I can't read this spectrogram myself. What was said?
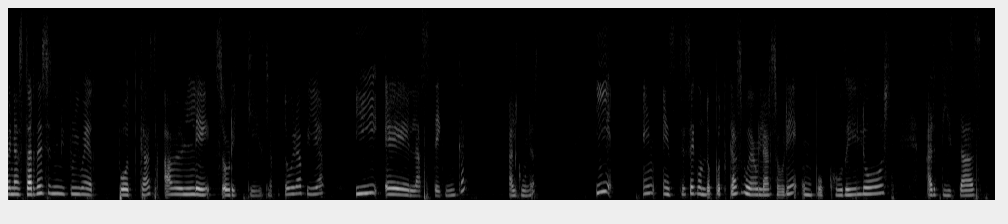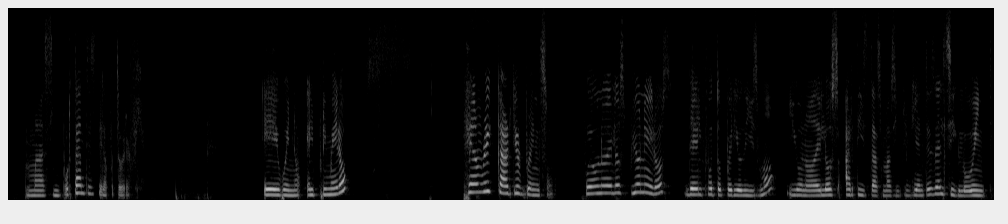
Buenas tardes, en mi primer podcast hablé sobre qué es la fotografía y eh, las técnicas, algunas. Y en este segundo podcast voy a hablar sobre un poco de los artistas más importantes de la fotografía. Eh, bueno, el primero, Henry Cartier Bresson, fue uno de los pioneros del fotoperiodismo y uno de los artistas más influyentes del siglo XX.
